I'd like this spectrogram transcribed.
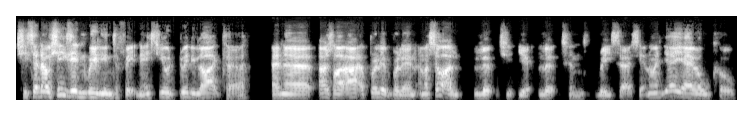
she said, "Oh, she's in really into fitness. You'd really like her." And uh, I was like, oh, "Brilliant, brilliant." And I sort of looked, looked and researched it, and I went, "Yeah, yeah, all cool."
